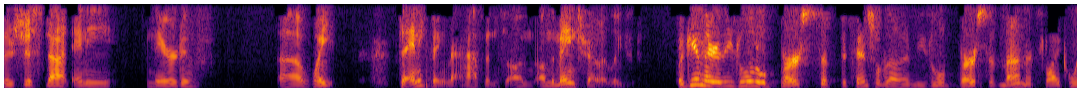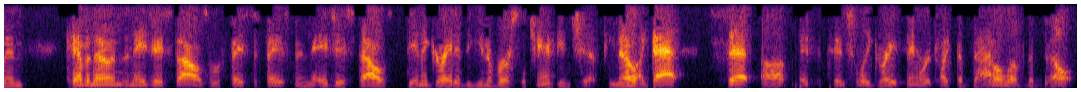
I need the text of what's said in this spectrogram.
there's just not any narrative uh weight to anything that happens on on the main show at least. Again, there are these little bursts of potential though, and these little bursts of moments, like when Kevin Owens and AJ Styles were face to face, and AJ Styles denigrated the Universal Championship. You know, like that set up a potentially great thing where it's like the battle of the belts.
